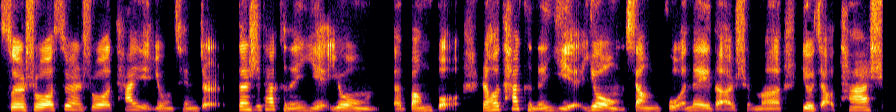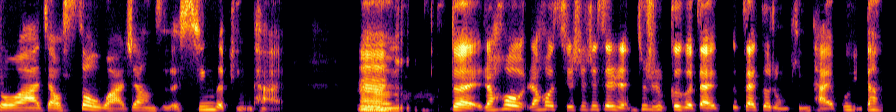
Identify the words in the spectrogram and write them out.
所以说虽然说他也用 Tinder，但是他可能也用呃 Bumble，然后他可能也用像国内的什么又叫他说啊，叫 So 啊这样子的新的平台。嗯，对，然后然后其实这些人就是各个在在各种平台不当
